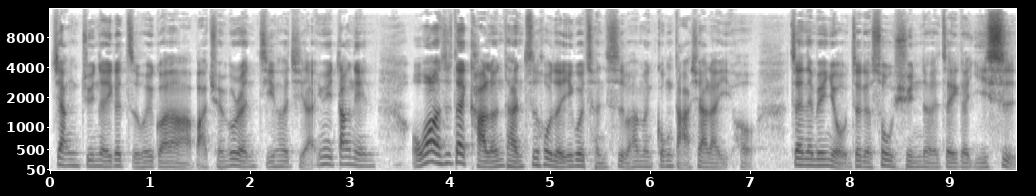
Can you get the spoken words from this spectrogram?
将军的一个指挥官啊，把全部人集合起来。因为当年我忘了是在卡伦谭之后的一个城市把他们攻打下来以后，在那边有这个授勋的这个仪式，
